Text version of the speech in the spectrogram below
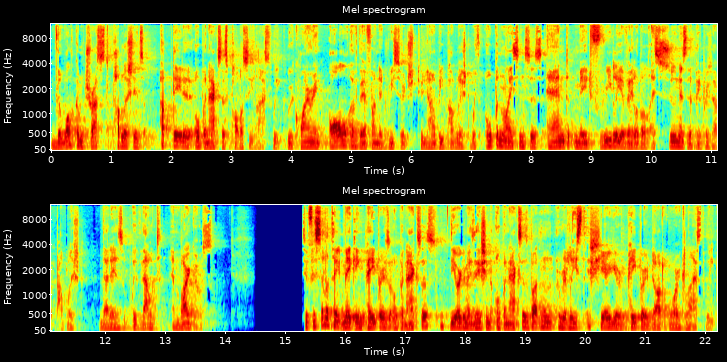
The Wellcome Trust published its updated open access policy last week, requiring all of their funded research to now be published with open licenses and made freely available as soon as the papers are published, that is, without embargoes. To facilitate making papers open access, the organization Open Access Button released shareyourpaper.org last week.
